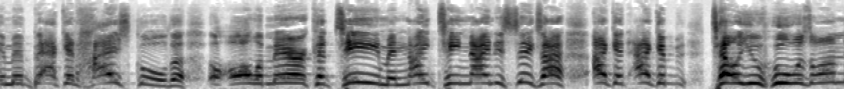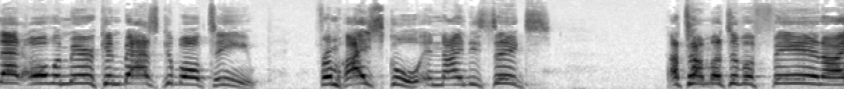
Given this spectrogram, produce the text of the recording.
amen, back in high school, the, the All-America team in 1996. I, I, could, I could tell you who was on that All-American basketball team from high school in 96. That's how much of a fan I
